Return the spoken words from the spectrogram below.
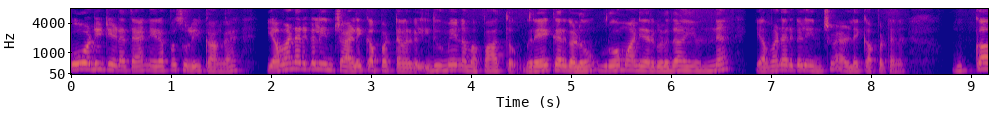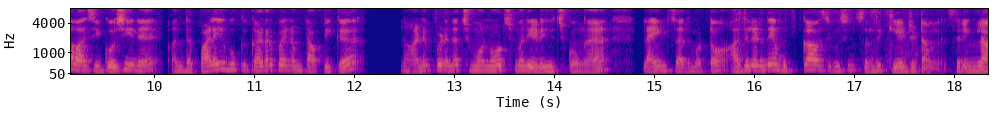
கோடிட்ட இடத்தை நிரப்ப சொல்லியிருக்காங்க. யவனர்கள் என்று அழைக்கப்பட்டவர்கள் இதுவுமே நம்ம பார்த்தோம். கிரேக்கர்களும் ரோமானியர்களும் தான் என்ன யவனர்கள் என்று அழைக்கப்பட்டனர். முக்காவாசி கொஷின்னு அந்த பழைய புக்கு கடற்பயணம் டாப்பிக்கு நான் அனுப்பினதை சும்மா நோட்ஸ் மாதிரி எழுதி வச்சுக்கோங்க. லைன்ஸ் அது மட்டும். அதுலேருந்தே முக்காவாசி கொஷின்ஸ் வந்து கேட்டுட்டாங்க. சரிங்களா?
